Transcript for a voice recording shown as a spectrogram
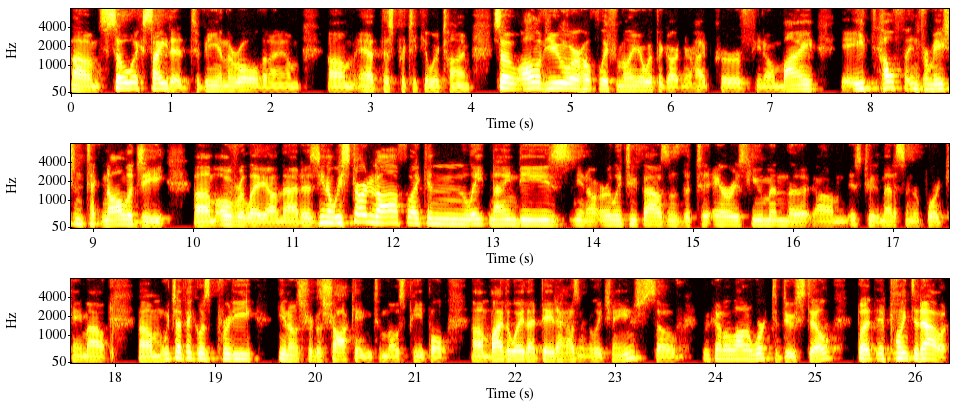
um, so excited to be in the role that I am um, at this particular time. So all of you are hopefully familiar with the Gartner Hype Curve. You know, my health information technology um, overlay on that is, you know, we started off like in late 90s, you know, early 2000s, the Era is Human, the um, Institute of Medicine report came out, um, which I think was pretty, you know, sort of shocking to most people. Um, by the way, that data hasn't really changed, so we've got a lot of work to do still, but it pointed out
